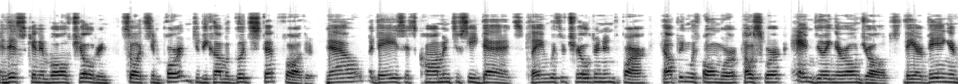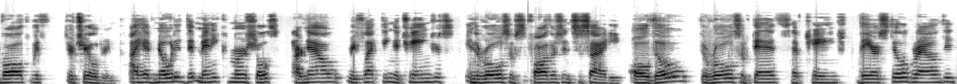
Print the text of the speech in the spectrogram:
and this can involve children, so it's important to become a good stepfather. Nowadays, it's common to see dads playing with their children in the park, helping with homework, housework, and doing their own jobs. They are being involved with their children. I have noted that many commercials are now reflecting the changes in the roles of fathers in society. Although the roles of dads have changed, they are still grounded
